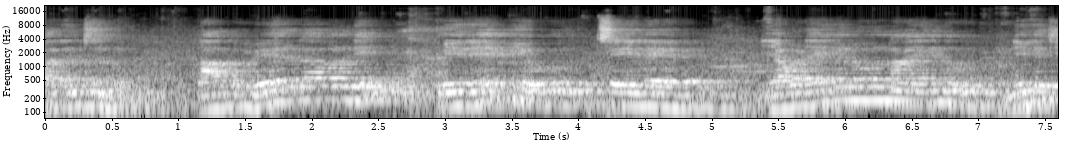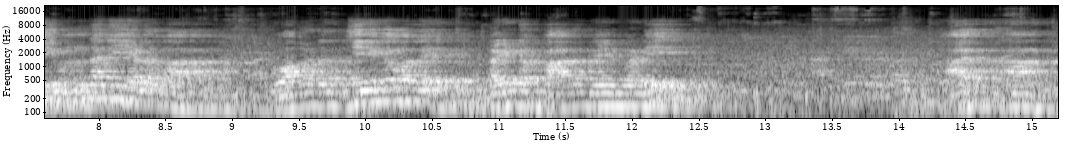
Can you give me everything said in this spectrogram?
ఫలించును. నాకు వేరుగా ఉండి మీరేమీ చేయలేరు. ఎవడైనను నా ఎందు నిలిచి ఉండని ఎడల వాడు తీగ వలె బయట పారవేయబడి ఆ- ఆ,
